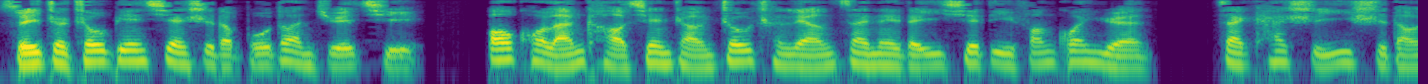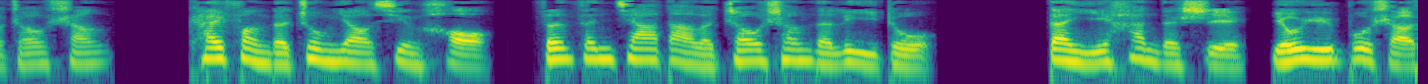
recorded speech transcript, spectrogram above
随着周边县市的不断崛起，包括兰考县长周成良在内的一些地方官员，在开始意识到招商开放的重要性后，纷纷加大了招商的力度。但遗憾的是，由于不少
